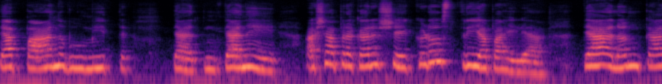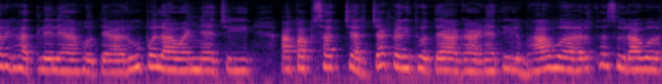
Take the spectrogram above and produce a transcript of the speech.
त्या पानभूमीत त्या त्याने अशा प्रकारे शेकडो स्त्रिया पाहिल्या. त्या अलंकार घातलेल्या होत्या रूप लावण्याची आपापसात चर्चा करीत होत्या गाण्यातील भाव अर्थ सुरावर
